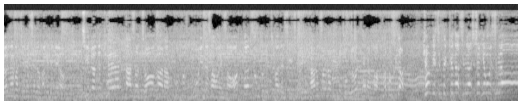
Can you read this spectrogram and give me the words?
14번째 매치로 가게 되네요. 지금 현재 테란 따서 저거나 프로토스 둘 있는 상황에서 어떤 종족이 추가될 수 있을까요? 이 가능성을 가지고 있는 종족은 테란과 프로토스입니다. 경기 준비 끝났습니다. 시작해보겠습니다.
